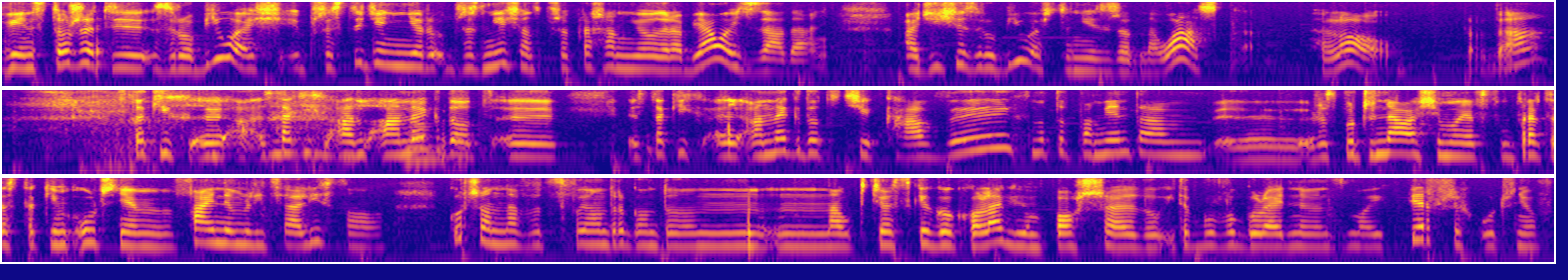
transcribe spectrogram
więc to, że ty zrobiłeś przez tydzień, nie, przez miesiąc, przepraszam, nie odrabiałeś zadań, a dzisiaj zrobiłeś, to nie jest żadna łaska. Hello, prawda? Z takich, a- z takich an, anegdot, y, z takich y, anegdot ciekawych, no to pamiętam, rozpoczynała się moja współpraca z takim uczniem, fajnym licealistą. Kurczę, on nawet swoją drogą do nauczycielskiego kolegium poszedł i to był w ogóle jednym z moich pierwszych uczniów,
